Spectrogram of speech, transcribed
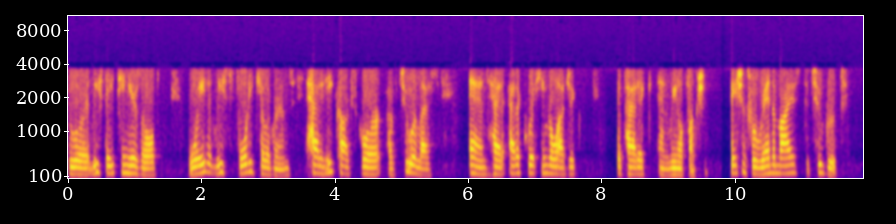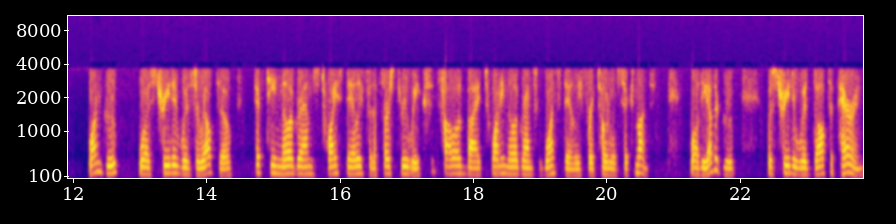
who were at least 18 years old, weighed at least 40 kilograms, had an ECOG score of 2 or less, and had adequate hematologic, hepatic, and renal function. Patients were randomized to two groups. One group was treated with Xarelto 15 milligrams twice daily for the first three weeks, followed by 20 milligrams once daily for a total of six months, while the other group was treated with dalteparin,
